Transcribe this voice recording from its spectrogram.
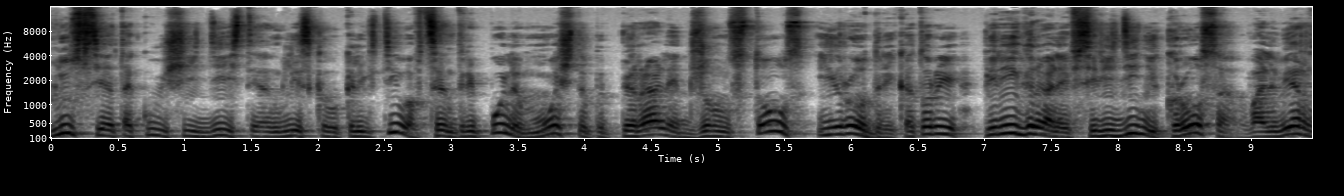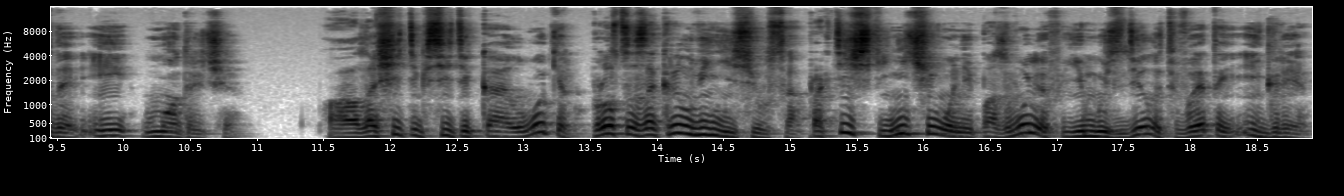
Плюс все атакующие действия английского коллектива в центре поля мощно подпирали Джон Стоунс и Родри, которые переиграли в середине Кросса, Вальверде и Модрича. А защитник Сити Кайл Уокер просто закрыл Винисиуса, практически ничего не позволив ему сделать в этой игре.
